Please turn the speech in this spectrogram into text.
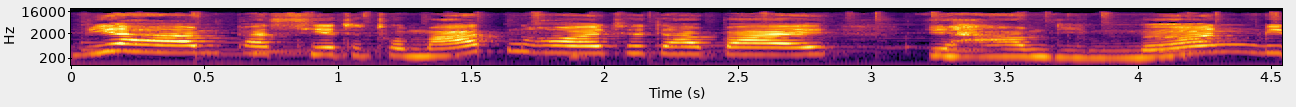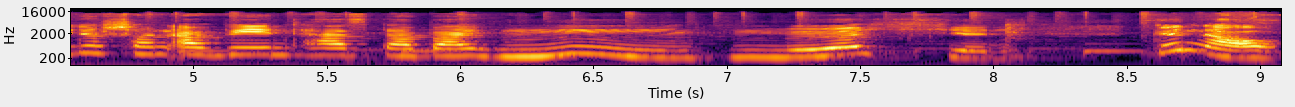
Wir haben passierte Tomaten heute dabei. Wir haben die Möhren, wie du schon erwähnt hast, dabei. Mmh, Möhrchen. Genau.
